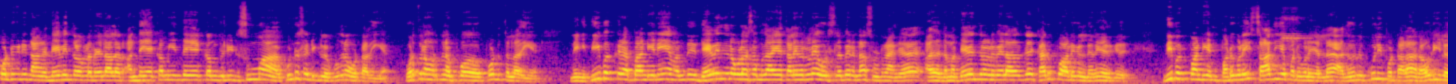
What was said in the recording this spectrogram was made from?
போட்டுக்கிட்டு நாங்கள் தேவேந்திர குலவையிலாளர் வேளாளர் அந்த இயக்கம் இந்த இயக்கம் சொல்லிட்டு சும்மா குண்டு சட்டிக்குள்ள குதிரை ஓட்டாதீங்க. ஒருத்தனை ஒருத்தனை போ போட்டு தள்ளாதீங்க. இன்றைக்கி தீபக் பாண்டியனே வந்து தேவேந்திர குல சமுதாய தலைவர்களே ஒரு சில பேர் என்ன சொல்கிறாங்க அது நம்ம தேவேந்திர குல கருப்பு ஆடுகள் நிறைய இருக்குது. தீபக் பாண்டியன் படுகொலை சாதிய படுகொலை அல்ல. அது வந்து கூலி போட்டாலாம் ரவுடியில்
